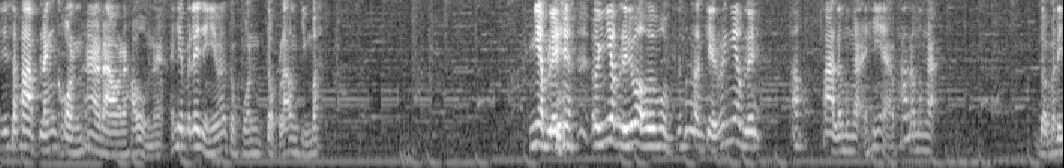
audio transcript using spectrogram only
นี่สภาพแรงคอนห้าดาวนะครับผมเนี่ยไอ้เฮียไปเล่นอย่างงี้มันสมควรจบแล้วจริงปะเงียบเลย เออเงียบเลยดีกว่าเออผมเพิ่งสังเกตว่าเงียบเลย เอ้าพลาดแล้วมึงอะเฮียพลาดแล้วมึงอะ เดี๋ยวมาดิ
